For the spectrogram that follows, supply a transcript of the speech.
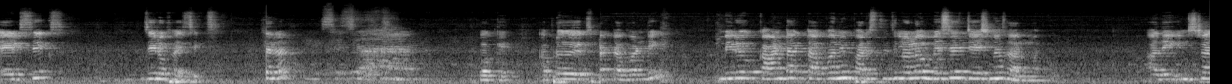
eight six zero five six. Okay. అప్పుడు ఎక్స్పెక్ట్ అవ్వండి. మీరు కాంటాక్ట్ అవ్వని పరిస్థితులలో మెసేజ్ చేసినా చాలు మాకు. అది ఇన్స్టా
